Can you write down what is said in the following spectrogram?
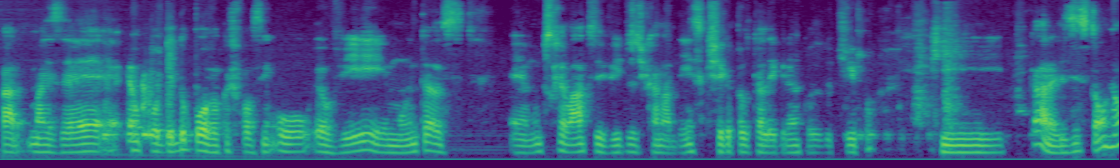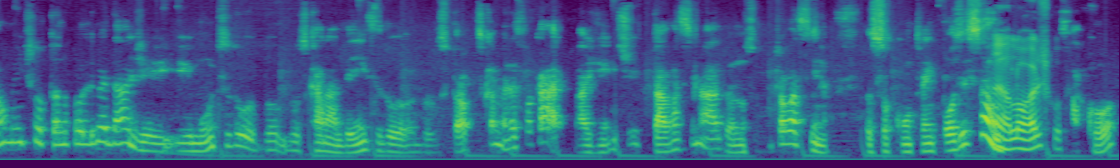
Cara, mas é, é o poder do povo, é o que eu te falo assim. O, eu vi muitas, é, muitos relatos e vídeos de canadenses que chegam pelo Telegram, coisa do tipo, que, cara, eles estão realmente lutando pela liberdade. E, e muitos do, do, dos canadenses, do, dos próprios caminhoneiros, falam, cara, a gente tá vacinado, eu não sou contra a vacina, eu sou contra a imposição. É, lógico. Sacou?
